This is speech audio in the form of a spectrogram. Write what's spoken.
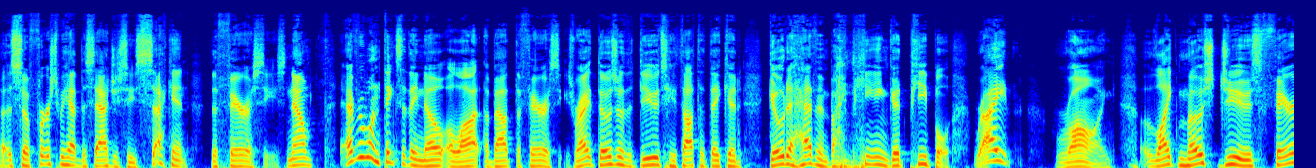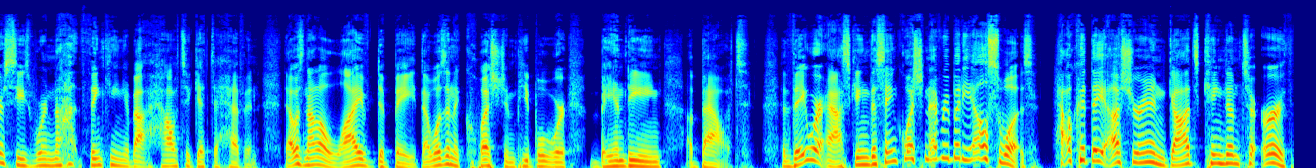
Uh, so, first we had the Sadducees. Second, the Pharisees. Now, everyone thinks that they know a lot about the Pharisees, right? Those are the dudes who thought that they could go to heaven by being good people, right? Wrong. Like most Jews, Pharisees were not thinking about how to get to heaven. That was not a live debate. That wasn't a question people were bandying about. They were asking the same question everybody else was. How could they usher in God's kingdom to earth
